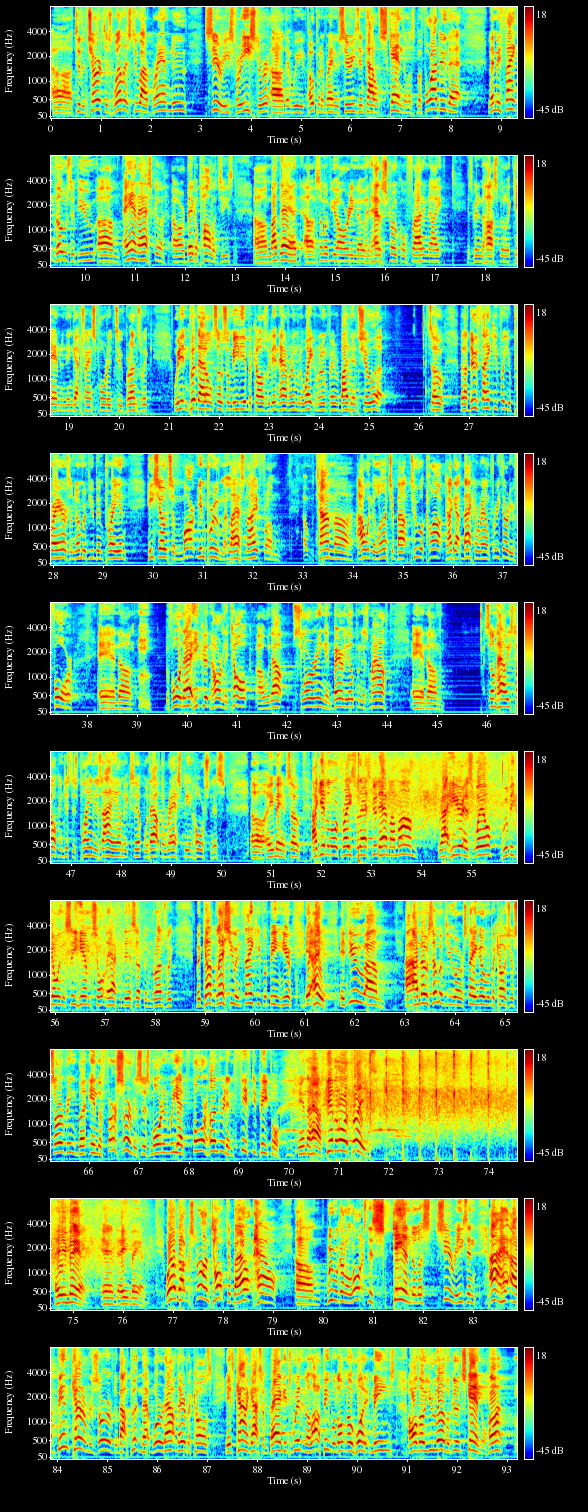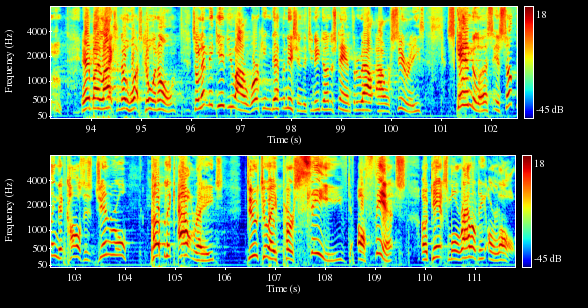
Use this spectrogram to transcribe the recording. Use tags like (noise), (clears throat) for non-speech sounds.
uh, to the church as well as to our brand new series for Easter uh, that we open a brand new series entitled Scandalous. Before I do that, let me thank those of you um, and ask uh, or beg apologies. Uh, my dad, uh, some of you already know, had had a stroke on Friday night. Has been in the hospital at Camden, and then got transported to Brunswick. We didn't put that on social media because we didn't have room in the waiting room for everybody to show up. So, but I do thank you for your prayers. A number of you have been praying. He showed some marked improvement last night from uh, time uh, I went to lunch about two o'clock. I got back around three thirty or four, and um, (clears throat) before that he couldn't hardly talk uh, without slurring and barely open his mouth, and um, somehow he's talking just as plain as I am, except without the raspy and hoarseness. Uh, amen. So I give the Lord praise for that. It's good to have my mom right here as well. We'll be going to see him shortly after this up in Brunswick. But God bless you and thank you for being here. It, hey, if you, um, I, I know some of you are staying over because you're serving, but in the first service this morning, we had 450 people in the house. Give the Lord praise. Amen and amen. Well, Dr. Strawn talked about how um, we were going to launch this scandalous series, and I, have been kind of reserved about putting that word out there because it's kind of got some baggage with it, and a lot of people don't know what it means, although you love a good scandal, huh? (clears throat) Everybody likes to know what's going on. So let me give you our working definition that you need to understand throughout our series. Scandalous is something that causes general public outrage due to a perceived offense against morality or law.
